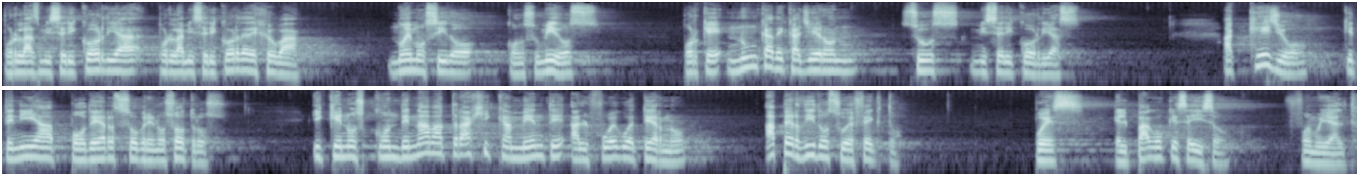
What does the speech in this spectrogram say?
por la misericordia de Jehová, no hemos sido consumidos, porque nunca decayeron sus misericordias. Aquello que tenía poder sobre nosotros y que nos condenaba trágicamente al fuego eterno, ha perdido su efecto, pues el pago que se hizo fue muy alto.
